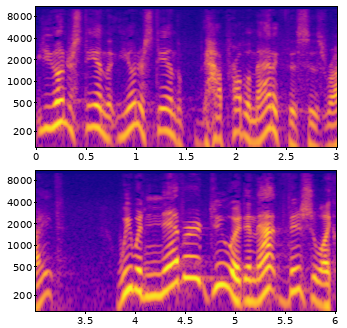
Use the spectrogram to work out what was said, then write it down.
you understand that you understand the, how problematic this is, right? We would never do it in that visual. Like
